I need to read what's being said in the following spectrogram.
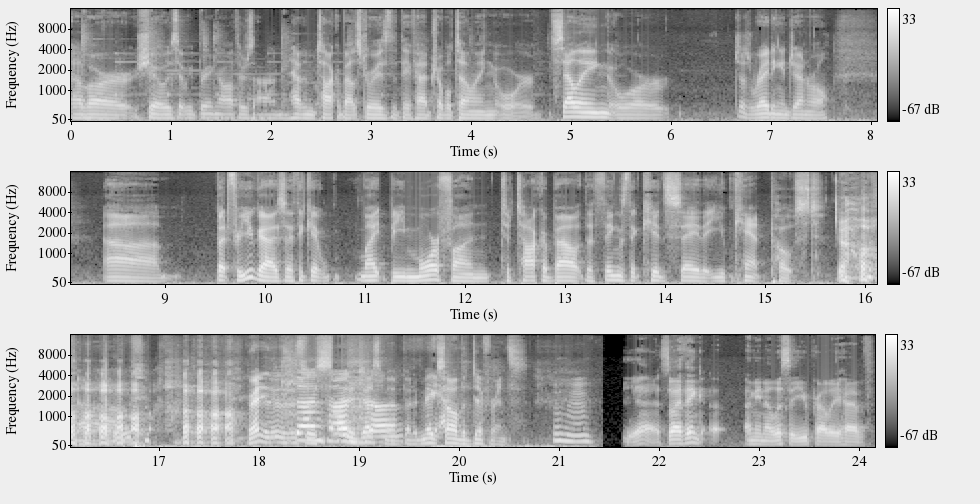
of our show is that we bring authors on and have them talk about stories that they've had trouble telling or selling or just writing in general. Um, but for you guys, I think it might be more fun to talk about the things that kids say that you can't post. Um, right? This is a slight adjustment, but it makes Yeah. all the difference. Yeah. So I think, uh, I mean, Alyssa, you probably have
